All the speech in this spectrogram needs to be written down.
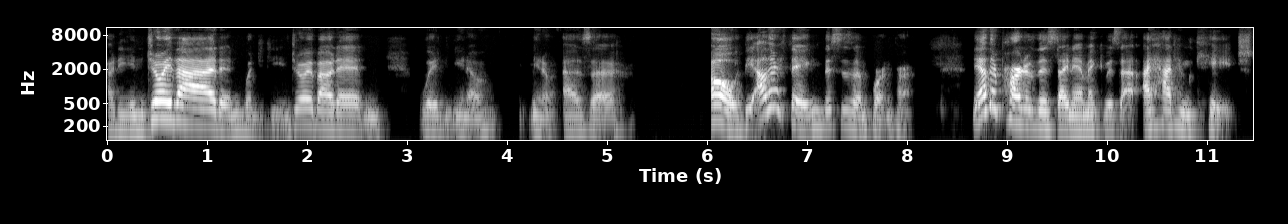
how do you enjoy that and what did you enjoy about it? And would you know you know as a oh the other thing this is an important part. The other part of this dynamic was that i had him caged.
